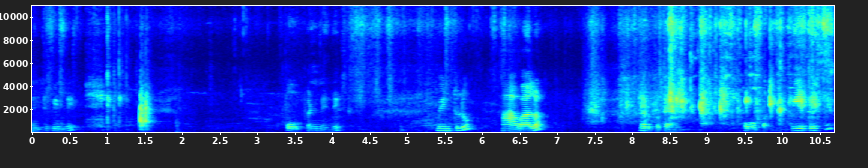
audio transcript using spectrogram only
మెంతి పిండి. పోపు మెంతులు ఆవాలు మిరపకాయలు. పోపు వేపేసి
